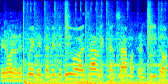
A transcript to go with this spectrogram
Pero bueno, después lentamente pudimos avanzar, descansamos tranquilos.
